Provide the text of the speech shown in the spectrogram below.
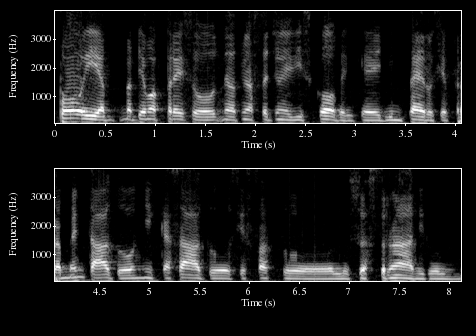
Poi abbiamo appreso nella prima stagione di Discovery che l'impero si è frammentato, ogni casato si è fatto le sue astronavi con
